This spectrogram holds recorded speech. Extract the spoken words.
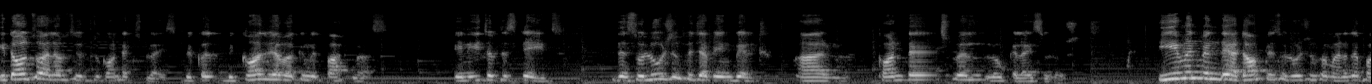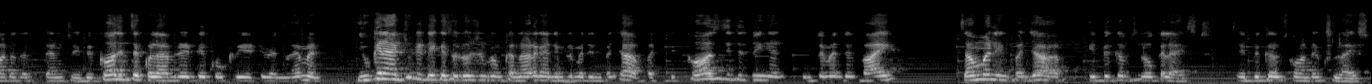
It also allows you to contextualize because because we are working with partners in each of the states, the solutions which are being built are contextual, localized solutions. Even when they adopt a solution from another part of the country, because it's a collaborative, co-creative environment, you can actually take a solution from Karnataka and implement it in Punjab, but because it is being implemented by someone in Punjab, it becomes localized, it becomes contextualized.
